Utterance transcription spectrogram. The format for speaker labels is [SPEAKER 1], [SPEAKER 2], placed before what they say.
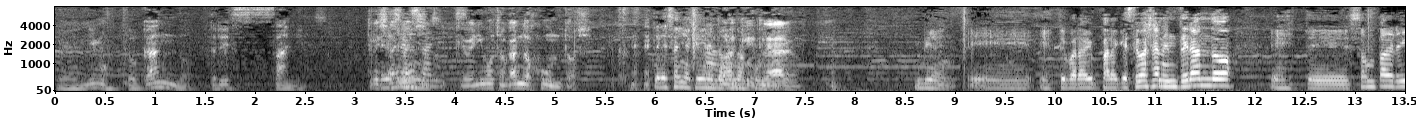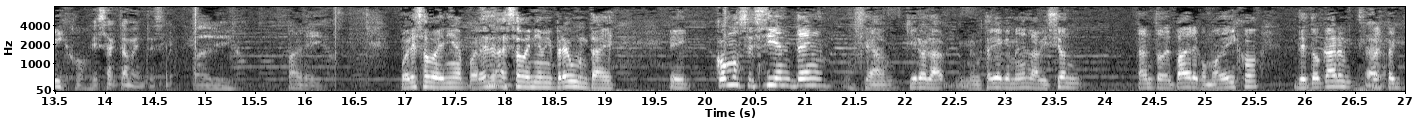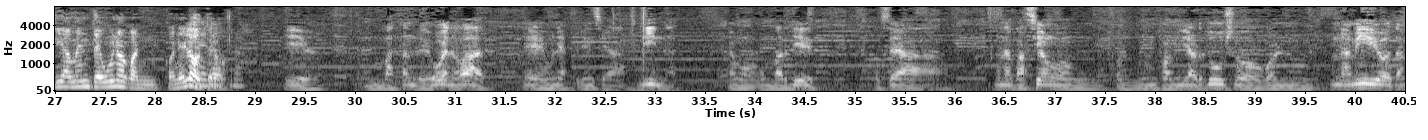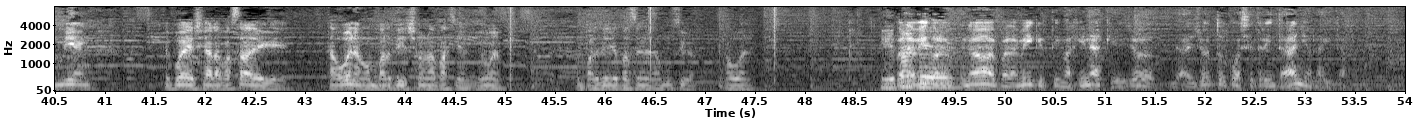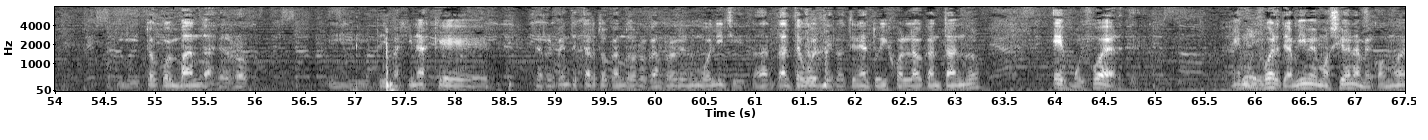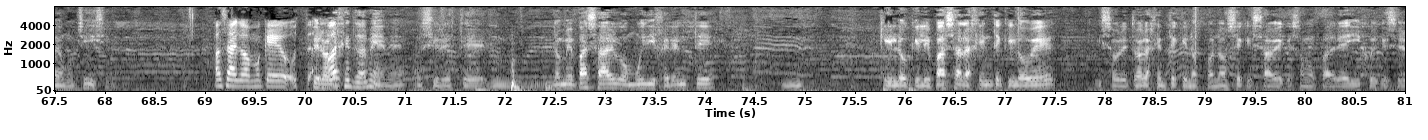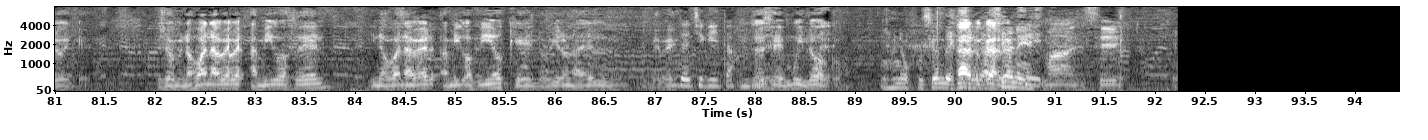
[SPEAKER 1] Que venimos tocando tres años.
[SPEAKER 2] Tres
[SPEAKER 3] Tres
[SPEAKER 2] años,
[SPEAKER 3] años.
[SPEAKER 2] que venimos tocando juntos.
[SPEAKER 3] Tres años que vienen tocando
[SPEAKER 2] Porque,
[SPEAKER 3] juntos.
[SPEAKER 2] claro,
[SPEAKER 3] Bien, eh, este, para, para que se vayan enterando, este, son padre e hijo.
[SPEAKER 2] exactamente, sí.
[SPEAKER 1] Padre e hijo.
[SPEAKER 3] Padre e hijo. Por eso venía, por eso, eso venía mi pregunta, eh, eh, ¿cómo se sienten? O sea, quiero la, me gustaría que me den la visión tanto de padre como de hijo de tocar
[SPEAKER 2] Claro.
[SPEAKER 3] respectivamente uno con, con el
[SPEAKER 4] Con
[SPEAKER 3] otro.
[SPEAKER 1] Y eh, bastante bueno, va. Es una experiencia linda. Digamos, compartir, o sea, una pasión con, con un familiar tuyo, o con un amigo también. Te puede llegar a pasar de que está bueno compartir yo una pasión. Y bueno, compartir la pasión de la música, está bueno.
[SPEAKER 3] Y
[SPEAKER 2] para mí, no, para mí que te imaginas que yo, yo toco hace 30 años la guitarra y toco en bandas de rock. Y te imaginas que de repente estar tocando rock and roll en un boliche y dar- darte vuelta y lo tener a tu hijo al lado cantando, es muy fuerte. Es muy fuerte, a mí me emociona, me conmueve muchísimo.
[SPEAKER 4] O sea, como que... usted-
[SPEAKER 2] Pero a la gente también, ¿eh? Es decir, este, no me pasa algo muy diferente mm, que lo que le pasa a la gente que lo ve y sobre todo a la gente que nos conoce, que sabe que somos padre e hijo y que sé yo, y que, que yo- nos van a ver amigos de él y nos van a ver amigos míos que lo vieron a él bebé.
[SPEAKER 4] De chiquita.
[SPEAKER 2] Entonces es muy loco.
[SPEAKER 3] Es una fusión de
[SPEAKER 2] Claro, claro.
[SPEAKER 3] generaciones.
[SPEAKER 4] Sí.
[SPEAKER 1] Mal, sí.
